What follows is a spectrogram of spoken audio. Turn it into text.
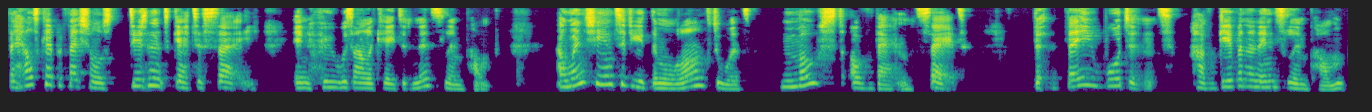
the healthcare professionals didn't get a say in who was allocated an insulin pump. And when she interviewed them all afterwards, most of them said that they wouldn't have given an insulin pump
